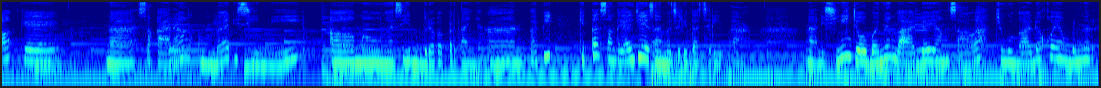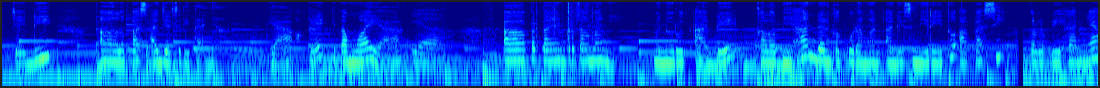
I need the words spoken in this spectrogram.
Oke. Nah, sekarang Mbak di sini uh, mau ngasih beberapa pertanyaan, tapi kita santai aja ya sambil cerita-cerita. Nah, di sini jawabannya nggak ada yang salah, juga nggak ada kok yang bener. Jadi uh, lepas aja ceritanya. Ya, oke, kita mulai ya. Ya, Uh, pertanyaan pertama nih, menurut Ade, kelebihan dan kekurangan Ade sendiri itu apa sih? kelebihannya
